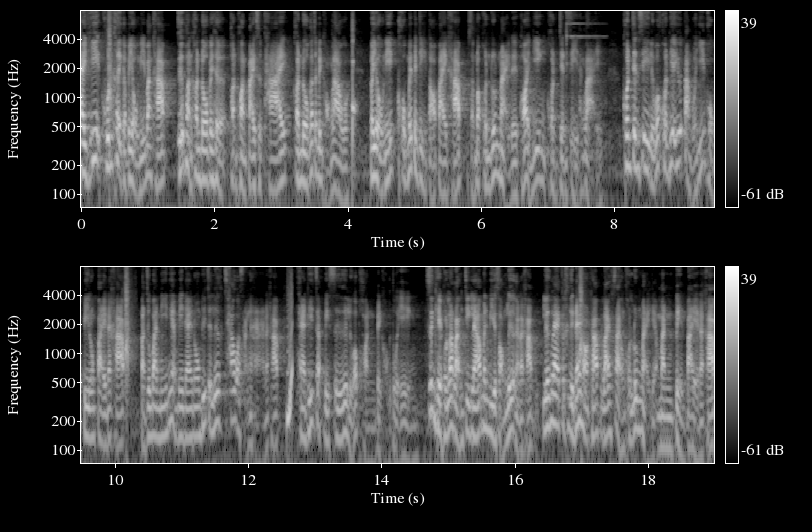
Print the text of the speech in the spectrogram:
ใครที่คุ้นเคยกับประโยคนี้บ้างครับ ซื้อผ่อนคอนโดไปเถอะผ่อนผ่อนไปสุดท้ายคอนโดก็จะเป็นของเรา ประโยคนี้คงไม่เป็นจริงต่อไปครับสำหรับคนรุ่นใหม่โดยเฉพาะอย่างยิ่งคน Gen Z ทั้งหลายคน Gen Z หรือว่าคนที่อายุต่ำกว่า 26 ปีลงไปนะครับ ปัจจุบันนี้เนี่ยมีแนวโน้มที่จะเลือกเช่าอสังหานะครับ แทนที่จะไปซื้อหรือว่าผ่อนเป็นของตัวเอง ซึ่งเหตุผลหลักๆจริงๆแล้วมันมีอยู่สองเรื่องนะครับ เรื่องแรกก็คือแน่นอนครับไลฟ์สไตล์ของคนรุ่นใหม่เนี่ยมันเปลี่ยนไปนะครับ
